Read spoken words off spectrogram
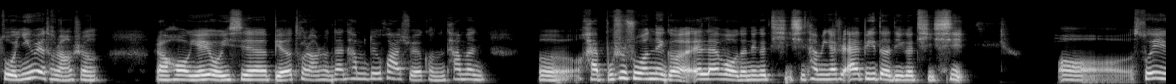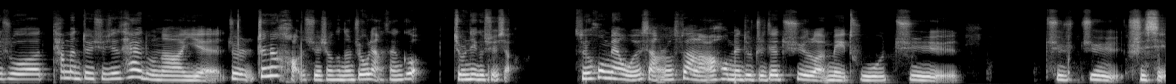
做音乐特长生。然后也有一些别的特长生，但他们对化学可能他们，呃，还不是说那个 A level 的那个体系，他们应该是 IB 的那个体系，哦，所以说他们对学习态度呢，也就是真正好的学生可能只有两三个，就是那个学校，所以后面我就想说算了，然后后面就直接去了美图去，去去实习，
